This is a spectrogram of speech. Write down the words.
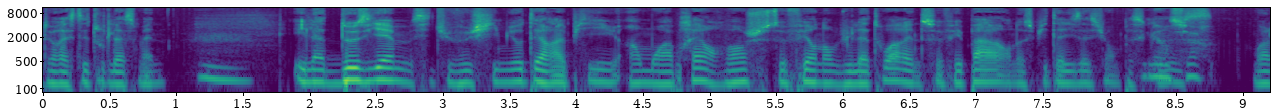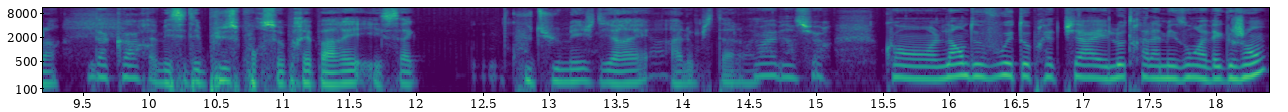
de rester toute la semaine. Hmm. Et la deuxième, si tu veux, chimiothérapie, un mois après, en revanche, se fait en ambulatoire et ne se fait pas en hospitalisation. Parce que, Bien sûr. Voilà. D'accord. Mais c'était plus pour se préparer et ça coutumé, je dirais, à l'hôpital. Ouais. ouais. bien sûr. Quand l'un de vous est auprès de Pia et l'autre à la maison avec Jean,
